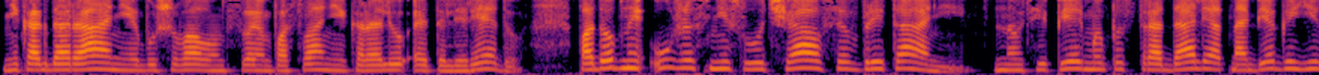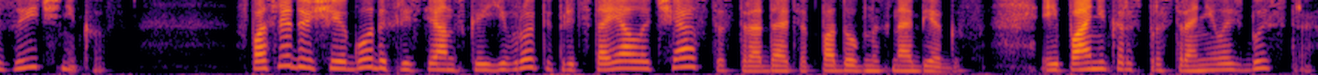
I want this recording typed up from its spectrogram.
Никогда ранее, бушевал он в своем послании королю Этельреду, подобный ужас не случался в Британии, но теперь мы пострадали от набега язычников. В последующие годы христианской Европе предстояло часто страдать от подобных набегов, и паника распространилась быстро.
